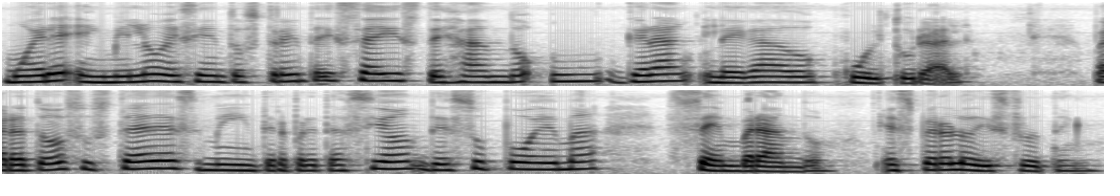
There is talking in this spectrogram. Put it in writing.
Muere en 1936 dejando un gran legado cultural. Para todos ustedes mi interpretación de su poema sembrando. Espero lo disfruten.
